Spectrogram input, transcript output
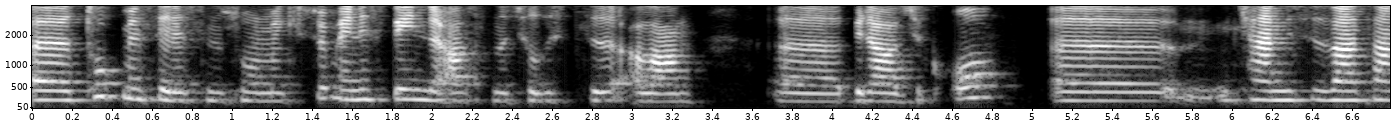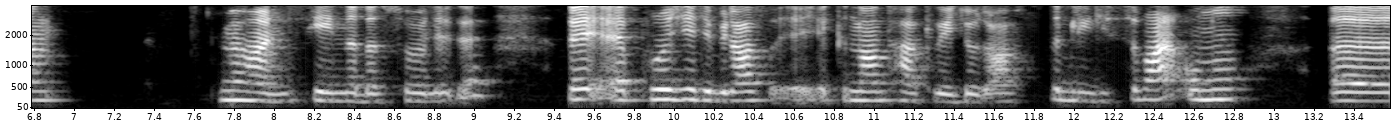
e, TOK meselesini sormak istiyorum. Enes Bey'in de aslında çalıştığı alan e, birazcık o. E, kendisi zaten mühendis yayında da söyledi. Ve e, projeyi de biraz e, yakından takip ediyordu aslında bilgisi var. Onu e,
